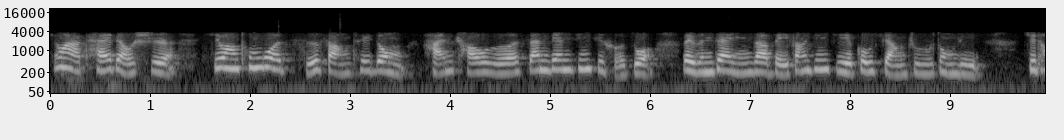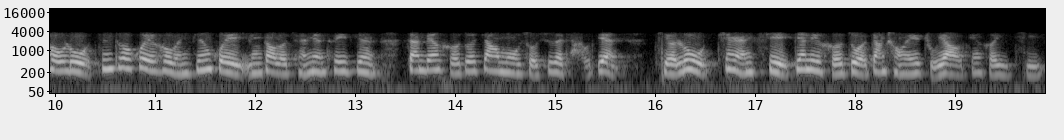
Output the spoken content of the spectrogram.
青瓦台表示，希望通过此访推动韩朝俄三边经济合作，为文在寅的北方经济构想注入动力。据透露，金特会和文金会营造了全面推进三边合作项目所需的条件。铁路、天然气、电力合作将成为主要经合议题。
